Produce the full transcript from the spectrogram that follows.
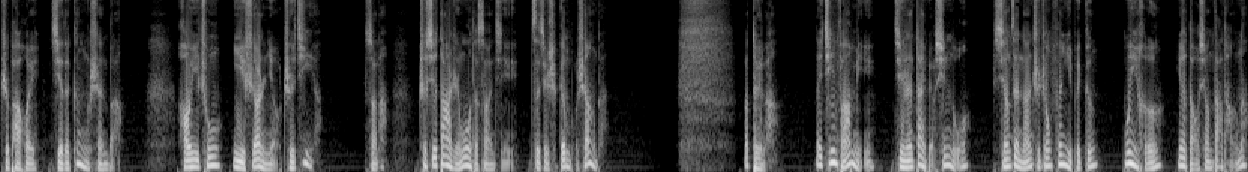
只怕会结得更深吧？好一出一石二鸟之计啊！算了，这些大人物的算计自己是跟不上的。啊，对了，那金法敏竟然代表新罗，想在南池中分一杯羹，为何要倒向大唐呢？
